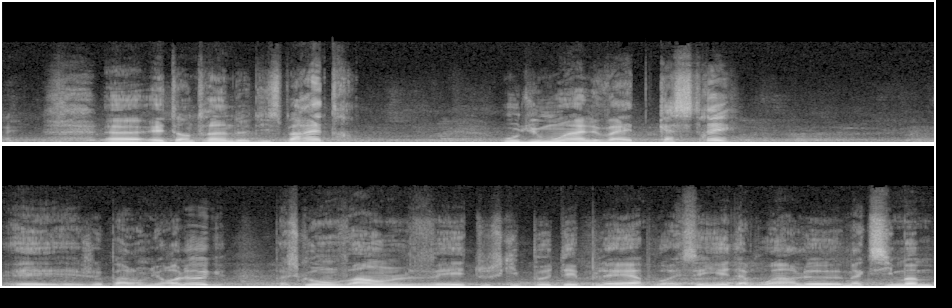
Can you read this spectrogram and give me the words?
euh, est en train de disparaître, ou du moins elle va être castrée. Et je parle en urologue, parce qu'on va enlever tout ce qui peut déplaire pour essayer d'avoir le maximum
